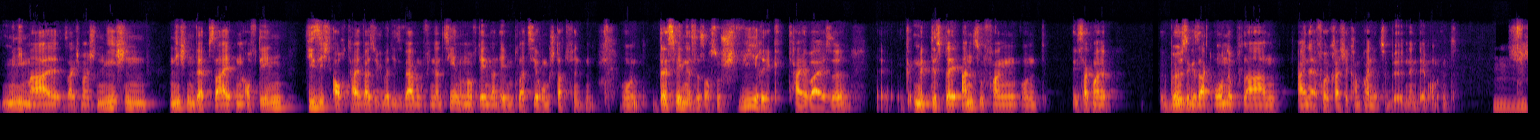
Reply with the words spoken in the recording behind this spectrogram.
minimal, sag ich mal, Nischen, Nischen-Webseiten, auf denen, die sich auch teilweise über diese Werbung finanzieren und auf denen dann eben Platzierungen stattfinden. Und deswegen ist es auch so schwierig, teilweise äh, mit Display anzufangen und ich sag mal, böse gesagt, ohne Plan eine erfolgreiche Kampagne zu bilden in dem Moment. Mhm.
